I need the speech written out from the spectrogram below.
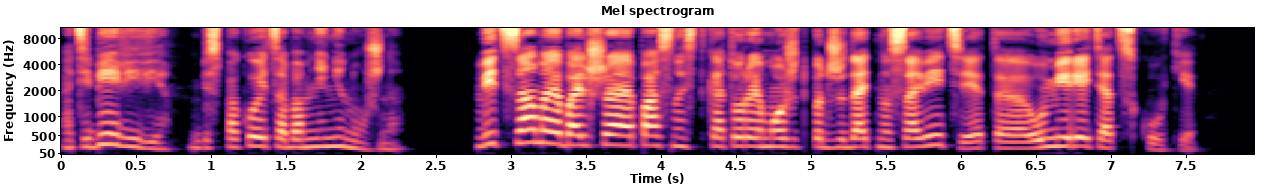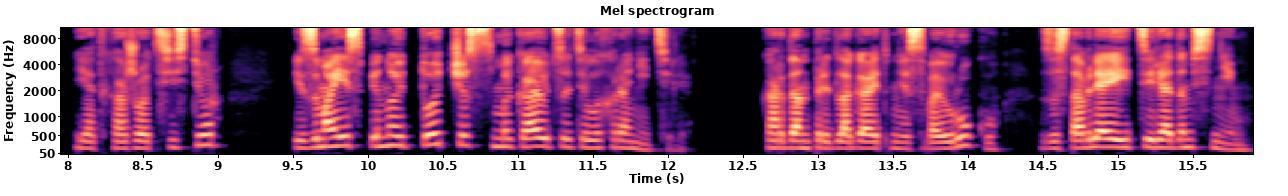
«А тебе, Виви, беспокоиться обо мне не нужно. Ведь самая большая опасность, которая может поджидать на совете, это умереть от скуки. Я отхожу от сестер, и за моей спиной тотчас смыкаются телохранители. Кардан предлагает мне свою руку, заставляя идти рядом с ним,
